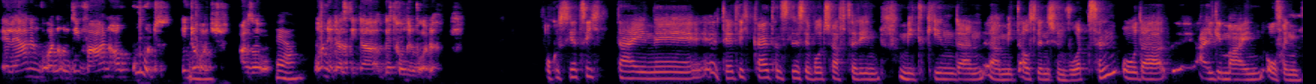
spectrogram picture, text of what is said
erlernen worden und die waren auch gut in mhm. Deutsch. Also ja. ohne dass die da gezwungen wurde. Fokussiert sich deine Tätigkeit als Lesebotschafterin mit Kindern äh, mit ausländischen Wurzeln oder allgemein offen?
